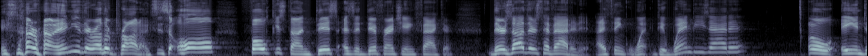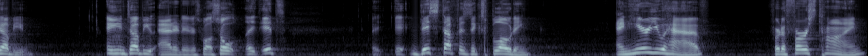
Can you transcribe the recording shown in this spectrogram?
It's not around any of their other products. It's all focused on this as a differentiating factor. There's others have added it. I think did Wendy's add it? Oh, A and W. Hmm. A and W added it as well. So it's it, this stuff is exploding. And here you have, for the first time,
